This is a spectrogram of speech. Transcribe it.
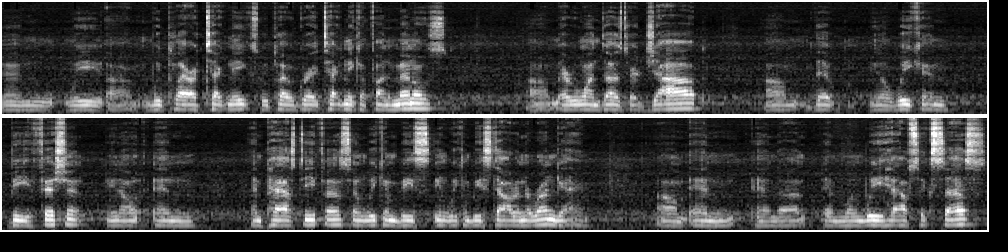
and we um, we play our techniques. We play with great technique and fundamentals. Um, everyone does their job. Um, that you know we can be efficient. You know in in pass defense, and we can be we can be stout in the run game. Um, and and uh, and when we have success,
